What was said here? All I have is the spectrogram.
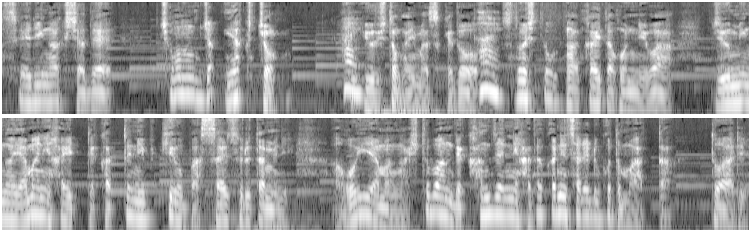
生理学者でチョン・ヤクチョンとい。う人がいますけど、はい、その人が書いた本には住民が山に入って勝手に木を伐採するために青い山が一晩で完全に裸にされることもあったとあり、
